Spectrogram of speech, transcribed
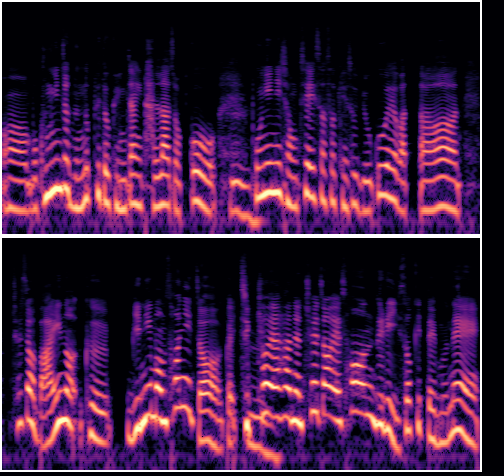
어, 뭐 국민적 눈높이도 굉장히 달라졌고 음. 본인이 정치에 있어서 계속 요구해 왔던 최저 마이너 그 미니멈 선이죠. 그러니까 지켜야 음. 하는 최저의 선들이 있었기 때문에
